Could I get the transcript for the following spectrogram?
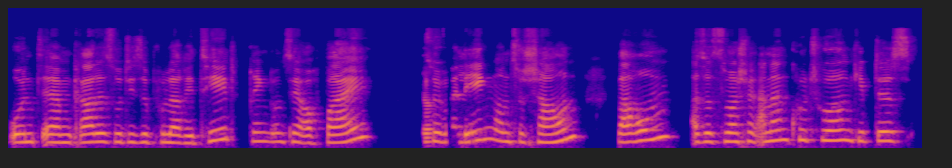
Und ähm, gerade so diese Polarität bringt uns ja auch bei, ja. zu überlegen und zu schauen, warum, also zum Beispiel in anderen Kulturen gibt es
